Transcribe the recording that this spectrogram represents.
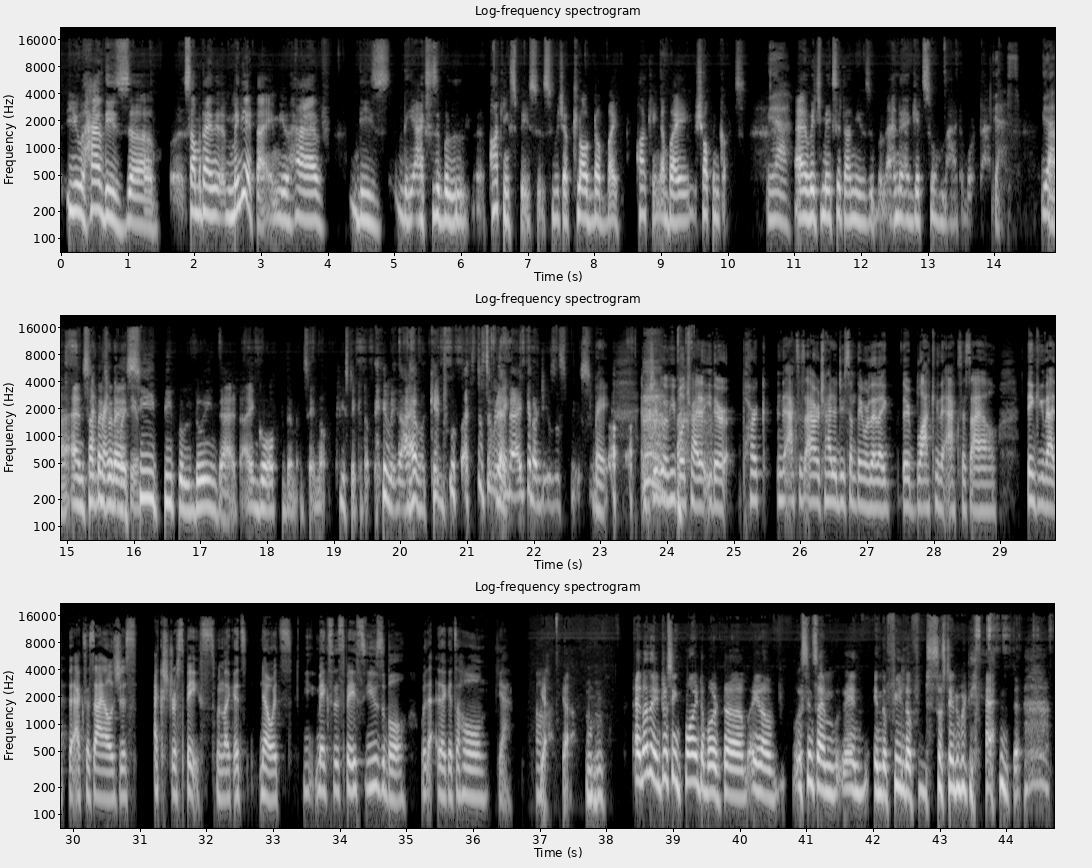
you have these. Uh, sometimes, many a time, you have these the accessible parking spaces which are clogged up by parking uh, by shopping carts Yeah. uh, which makes it unusable. And I get so mad about that. Yes. Yes. Uh, and sometimes right when I see people doing that, I go up to them and say, "No, please take it away. I have a kid who has disability, and I cannot use the space." Right. And particularly when people try to either park in the access aisle or try to do something where they're like they're blocking the access aisle, thinking that the access aisle is just extra space when like it's no, it's it makes the space usable with like it's a whole yeah. Oh. Yeah, yeah. Mhm. Another interesting point about uh, you know since I'm in in the field of sustainability and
